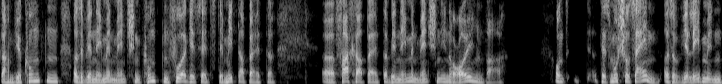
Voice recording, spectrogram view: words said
Da haben wir Kunden, also wir nehmen Menschen, Kunden, Vorgesetzte, Mitarbeiter, äh, Facharbeiter, wir nehmen Menschen in Rollen wahr. Und das muss schon sein. Also wir leben in,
